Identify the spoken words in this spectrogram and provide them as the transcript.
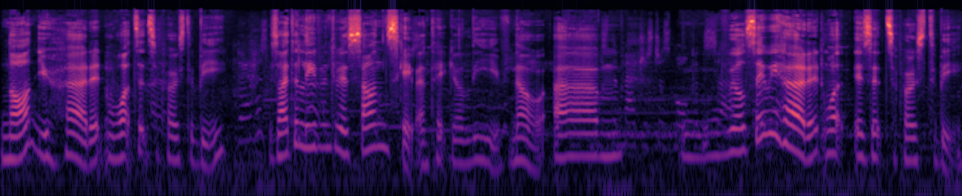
Nod, you heard it. What's it supposed to be? Decide to leave him to his soundscape and take your leave. No. Um, we'll say we heard it. What is it supposed to be?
